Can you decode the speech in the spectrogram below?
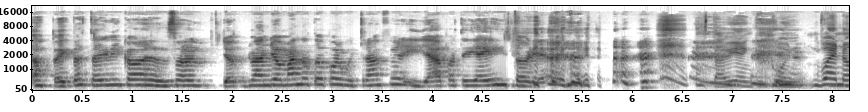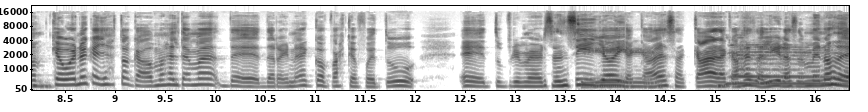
aspectos técnicos, yo, yo mando todo por WeTransfer y ya a partir de ahí historia. Está bien, qué cool. Bueno, qué bueno que hayas tocado más el tema de, de Reina de Copas, que fue tu eh, tu primer sencillo y acaba de sacar, acabas de salir hace menos de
